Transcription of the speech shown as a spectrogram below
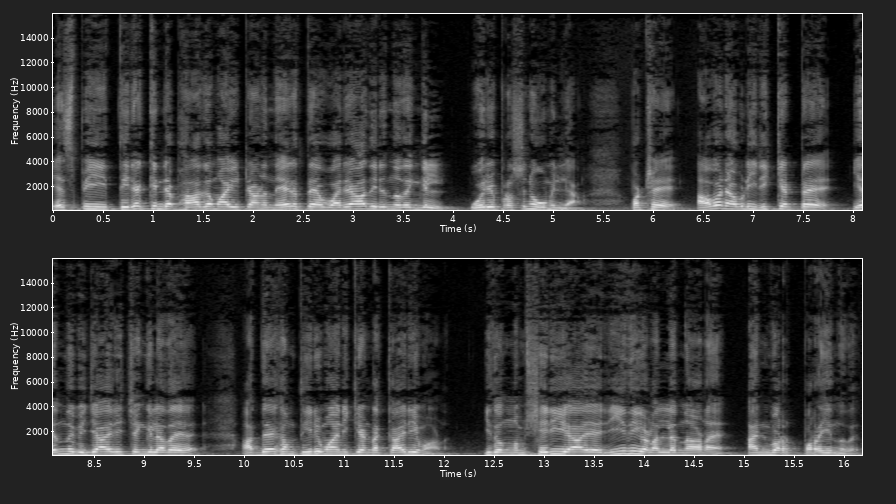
എസ് പി തിരക്കിന്റെ ഭാഗമായിട്ടാണ് നേരത്തെ വരാതിരുന്നതെങ്കിൽ ഒരു പ്രശ്നവുമില്ല. പക്ഷേ അവൻ അവിടെ ഇരിക്കട്ടെ എന്ന് വിചാരിച്ചെങ്കിൽ അത് അദ്ദേഹം തീരുമാനിക്കേണ്ട കാര്യമാണ്. ഇതൊന്നും ശരിയായ രീതികളല്ലെന്നാണ് അൻവർ പറയുന്നത്.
